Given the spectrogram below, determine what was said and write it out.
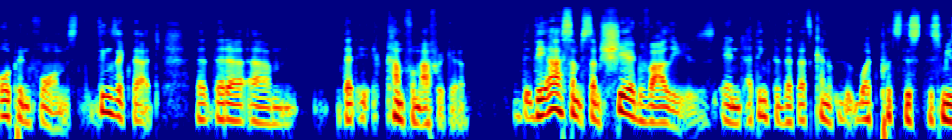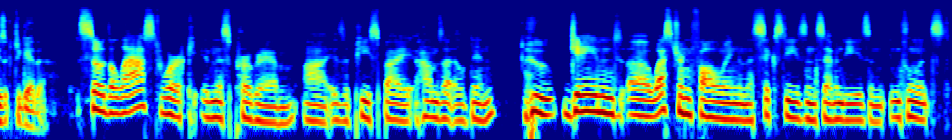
open forms, things like that, that, that are um, that come from Africa. There are some some shared values, and I think that, that that's kind of what puts this this music together. So the last work in this program uh, is a piece by Hamza El Din, who gained a Western following in the 60s and 70s and influenced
